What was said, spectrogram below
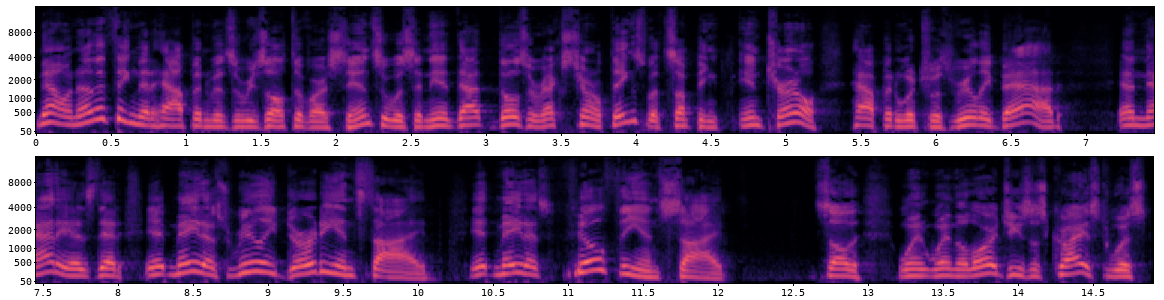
Now, another thing that happened as a result of our sins, it was an that those are external things, but something internal happened which was really bad, and that is that it made us really dirty inside. It made us filthy inside. So when, when the Lord Jesus Christ was,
